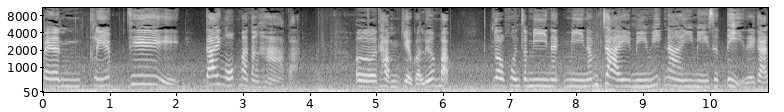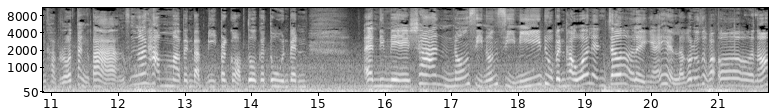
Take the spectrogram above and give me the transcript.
เป็นคลิปที่ได้งบมาต่างหากอะเออทำเกี่ยวกับเรื่องแบบ เราควรจะมีมีน้ำใจ มีวินัย มีสติในการขับรถต่างๆ ซึ่งก็ทำมาเป็นแบบมีประกอบตัวการ์ตูนเป็นแอนิเมชันน้องสีน้องสีนี้ดูเป็น power ranger อะไรอย่างเงี้ยเห็นแล้วก็รู้สึกว่า เออเนาะ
